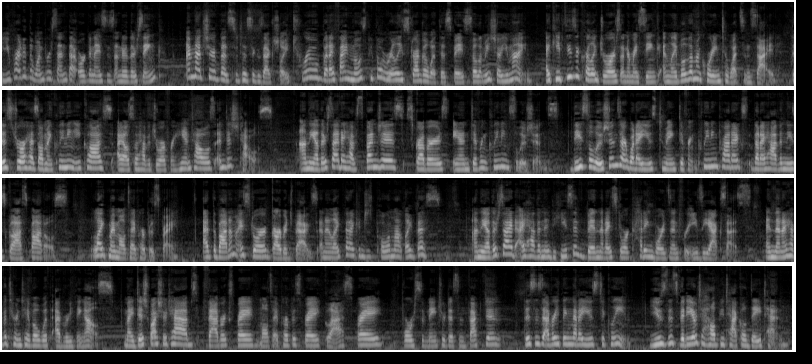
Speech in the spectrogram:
Are you part of the 1% that organizes under their sink? I'm not sure if that statistic is actually true, but I find most people really struggle with this space, so let me show you mine. I keep these acrylic drawers under my sink and label them according to what's inside. This drawer has all my cleaning e-cloths. I also have a drawer for hand towels and dish towels. On the other side, I have sponges, scrubbers, and different cleaning solutions. These solutions are what I use to make different cleaning products that I have in these glass bottles, like my multi-purpose spray. At the bottom, I store garbage bags, and I like that I can just pull them out like this. On the other side, I have an adhesive bin that I store cutting boards in for easy access. And then I have a turntable with everything else. My dishwasher tabs, fabric spray, multi-purpose spray, glass spray, Force of Nature disinfectant. This is everything that I use to clean. Use this video to help you tackle day 10.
